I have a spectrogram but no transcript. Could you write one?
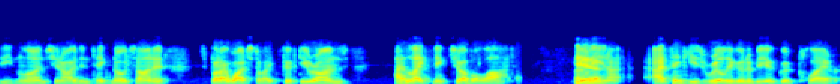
eating lunch. You know, I didn't take notes on it, but I watched like 50 runs. I like Nick Chubb a lot. I Yeah. mean, I, I think he's really going to be a good player.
